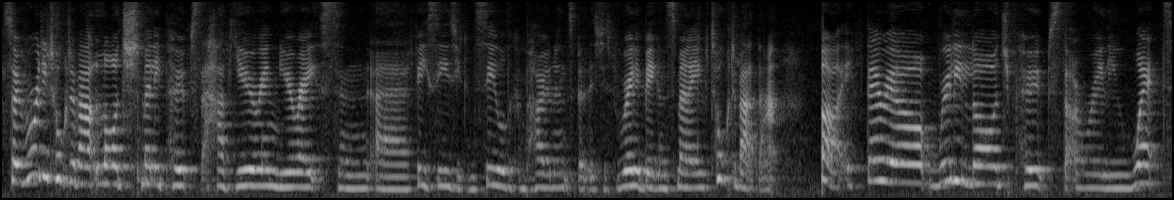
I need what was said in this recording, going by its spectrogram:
so we've already talked about large smelly poops that have urine, urates and uh, feces. You can see all the components, but it's just really big and smelly. We've talked about that. But if there are really large poops that are really wet,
